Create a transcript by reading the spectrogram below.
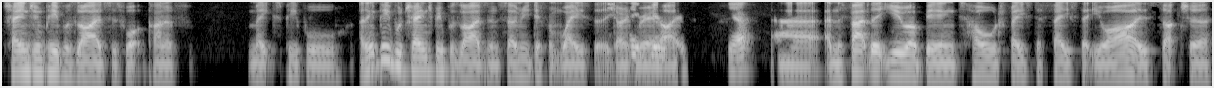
changing people's lives is what kind of makes people. I think people change people's lives in so many different ways that they don't they realize. Yeah. Uh, and the fact that you are being told face to face that you are is such a,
